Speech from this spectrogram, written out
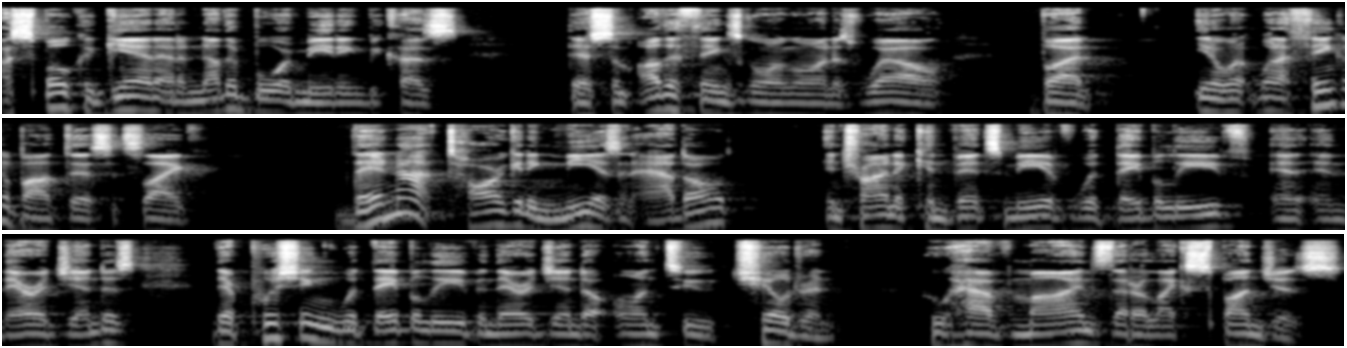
I spoke again at another board meeting because there's some other things going on as well. But you know, when, when I think about this, it's like they're not targeting me as an adult and trying to convince me of what they believe and, and their agendas. They're pushing what they believe in their agenda onto children who have minds that are like sponges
